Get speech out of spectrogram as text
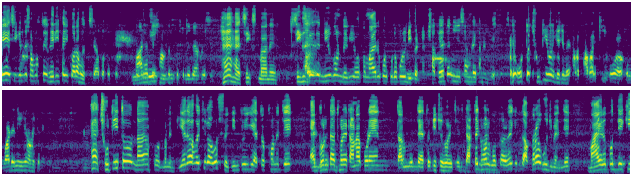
পেয়েছি কিন্তু সমস্তই ভেরিফাই করা হচ্ছে আপাতত। হাতে সন্তানকে তুলে দেওয়া হয়েছে? হ্যাঁ হ্যাঁ সিক্স মানে সিক্স ডেজ এর নিউ বর্ন বেবি ও তো মায়ের উপর পুরোপুরি ডিপেন্ডেন্ট সাথে সাথে নিয়ে এসে আমরা এখানে দিয়ে। আচ্ছা ওর তো ছুটি হয়ে গেছিল আবার আবার কি ও ওয়ার্ডে নিয়ে যাওয়া হয়েছে নাকি? হ্যাঁ ছুটি তো না মানে দিয়ে দেওয়া হয়েছিল অবশ্যই কিন্তু এই এতক্ষণে যে এক ঘন্টা ধরে টানা পড়েন তার মধ্যে এত কিছু হয়েছে ডাক্তার ভালো বলতে পারবে কিন্তু আপনারাও বুঝবেন যে মায়ের উপর দিয়ে কি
